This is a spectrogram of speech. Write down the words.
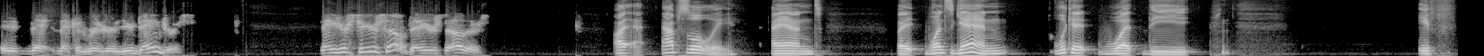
it, that that could render you dangerous, dangerous to yourself, dangerous to others. I absolutely. And but once again, look at what the if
